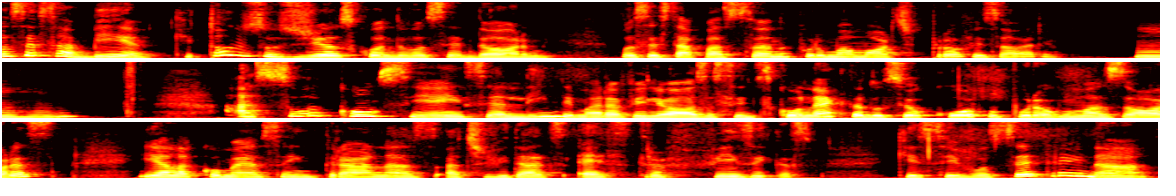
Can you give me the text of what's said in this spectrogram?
Você sabia que todos os dias, quando você dorme, você está passando por uma morte provisória? Uhum. A sua consciência linda e maravilhosa se desconecta do seu corpo por algumas horas e ela começa a entrar nas atividades extrafísicas, que se você treinar,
